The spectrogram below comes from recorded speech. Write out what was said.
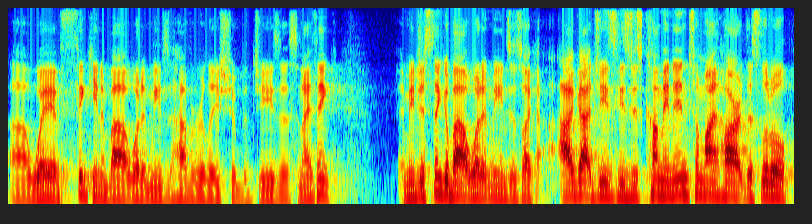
uh, way of thinking about what it means to have a relationship with Jesus. And I think, I mean, just think about what it means. It's like, I got Jesus, he's just coming into my heart, this little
